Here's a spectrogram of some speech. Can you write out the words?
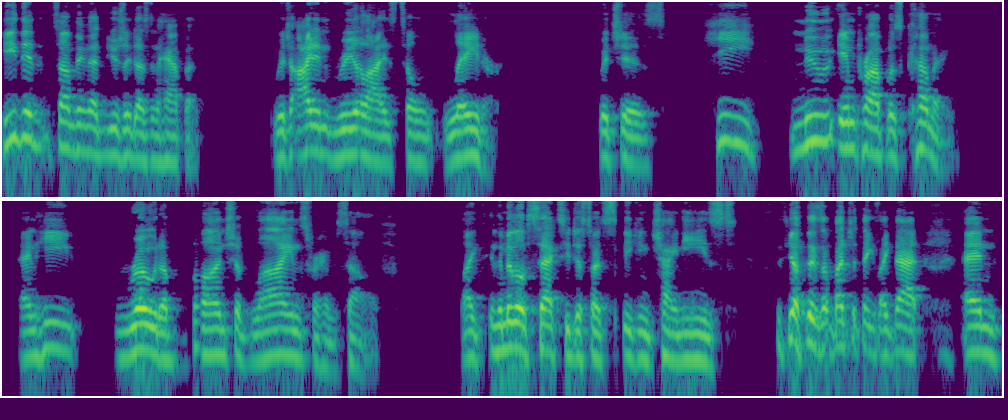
He did something that usually doesn't happen, which I didn't realize till later, which is he knew improv was coming and he wrote a bunch of lines for himself. Like in the middle of sex, he just starts speaking Chinese. you know, there's a bunch of things like that. And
